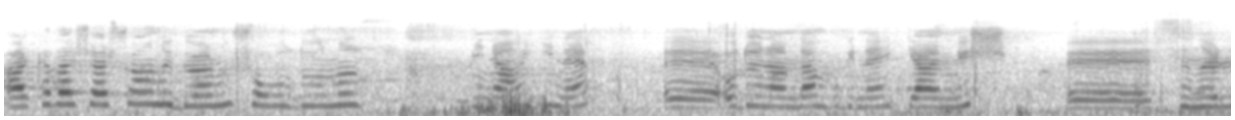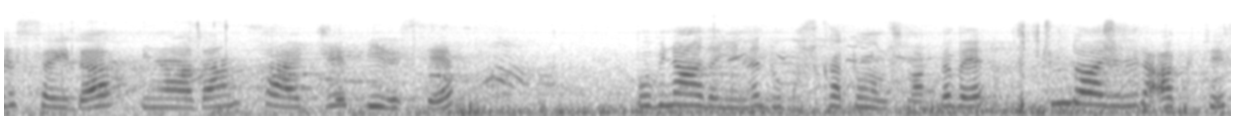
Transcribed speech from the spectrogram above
Arkadaşlar şu anda görmüş olduğunuz bina yine eee, o dönemden bugüne gelmiş eee, sınırlı sayıda binadan sadece birisi. Bu bina da yine 9 kattan oluşmakta ve tüm daireleri aktif.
